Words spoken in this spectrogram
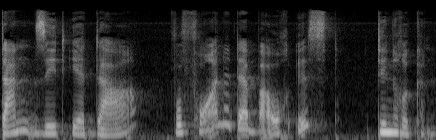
dann seht ihr da, wo vorne der Bauch ist, den Rücken.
